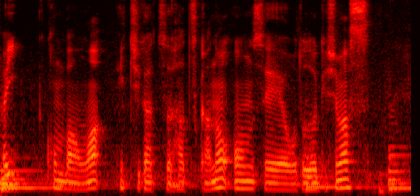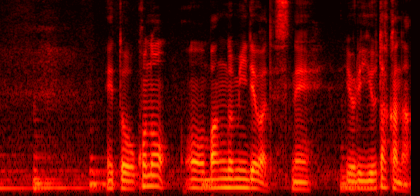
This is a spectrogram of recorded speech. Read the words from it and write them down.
はい、こんばんは。1月20日の音声をお届けします。えっと、この番組ではですね、より豊かな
